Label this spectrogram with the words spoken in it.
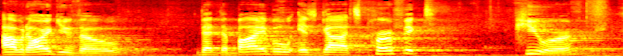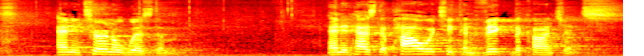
I would argue, though, that the Bible is God's perfect, pure, and eternal wisdom, and it has the power to convict the conscience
